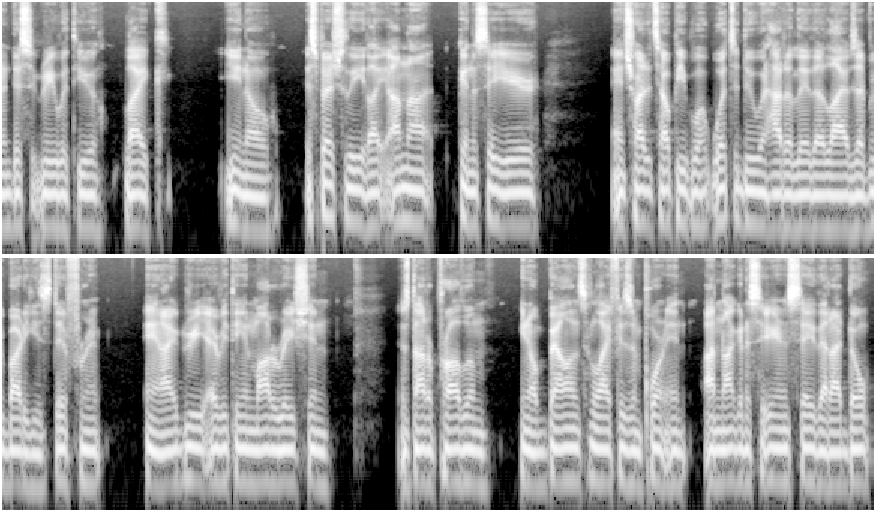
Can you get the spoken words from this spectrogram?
to disagree with you. Like, you know, especially like, I'm not to sit here and try to tell people what to do and how to live their lives. Everybody is different. And I agree, everything in moderation is not a problem. You know, balance in life is important. I'm not to sit here and say that I don't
